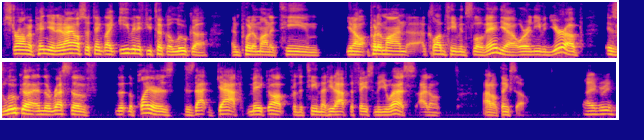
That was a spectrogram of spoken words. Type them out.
strong opinion. And I also think like even if you took a Luka and put him on a team, you know, put him on a club team in Slovenia or in even Europe, is Luka and the rest of the, the players, does that gap make up for the team that he'd have to face in the US? I don't I don't think so. I agree.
